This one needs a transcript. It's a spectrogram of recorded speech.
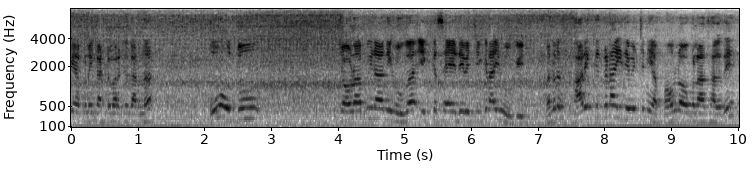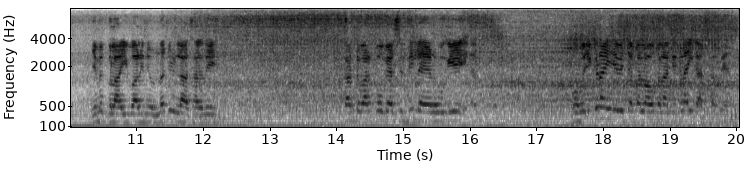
ਕੇ ਆਪਣੇ ਕੱਟ ਵਰਕ ਕਰਨਾ। ਉਹ ਉਦੋਂ ਚੌੜਾ ਪੀੜਾ ਨਹੀਂ ਹੋਊਗਾ, ਇੱਕ ਸਾਈਜ਼ ਦੇ ਵਿੱਚ ਹੀ ਕਢਾਈ ਹੋਊਗੀ। ਮਤਲਬ ਹਰ ਇੱਕ ਕਢਾਈ ਦੇ ਵਿੱਚ ਨਹੀਂ ਆਪਾਂ ਉਹ ਲੋਕ ਲਾ ਸਕਦੇ, ਜਿਵੇਂ ਗੁਲਾਈ ਵਾਲੀ ਨੇ ਉਹਨਾਂ 'ਚ ਨਹੀਂ ਲਾ ਸਕਦੇ। ਕੱਟ ਵਰਕ ਹੋ ਗਿਆ, ਸਿੱਧੀ ਲਾਈਨ ਹੋ ਗਈ, ਉਹੋ ਜੀ ਕਢਾਈ ਦੇ ਵਿੱਚ ਆਪਾਂ ਲੋਕ ਲਾ ਕੇ ਕਢਾਈ ਕਰ ਸਕਦੇ ਹਾਂ।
